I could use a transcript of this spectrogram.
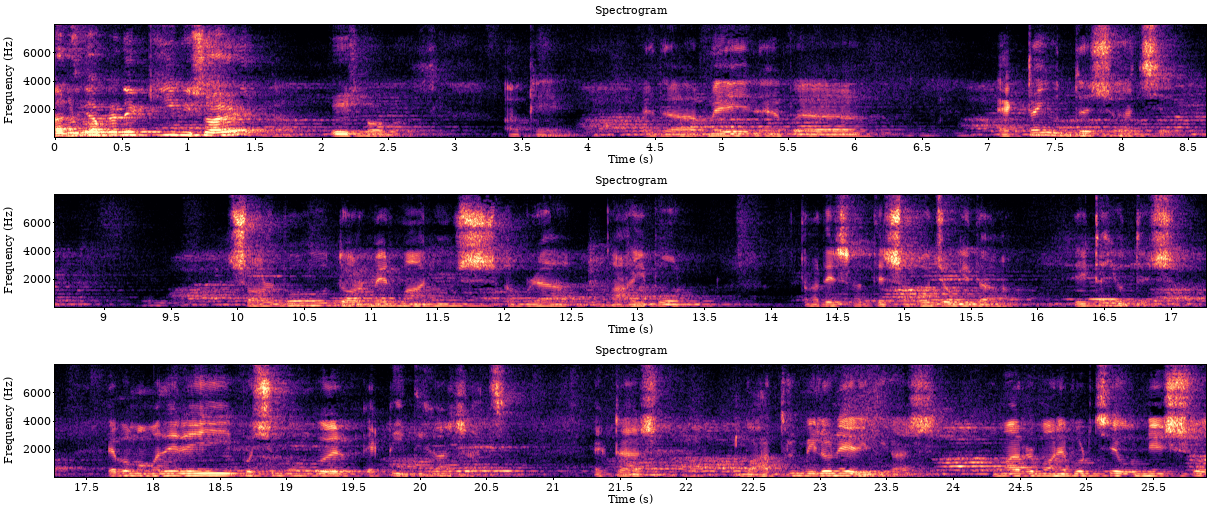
আজকে আপনাদের কি বিষয়ে এই সভা? ওকে মেইন একটাই উদ্দেশ্য আছে, সর্বধর্মের মানুষ, আমরা ভাই বোন, তাদের সাথে সহযোগিতা, এটাই উদ্দেশ্য। এবং আমাদের এই পশ্চিমবঙ্গের একটি ইতিহাস আছে, একটা বাহাত্তর মিলনের ইতিহাস। আমার মনে পড়ছে উনিশশো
